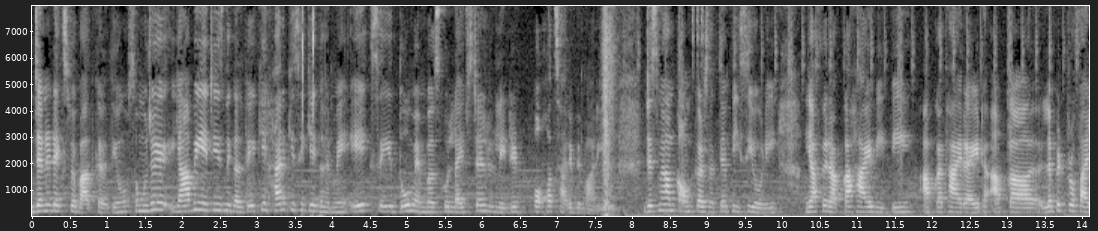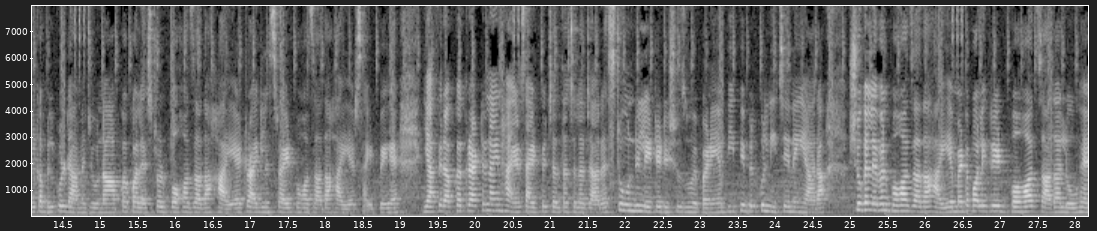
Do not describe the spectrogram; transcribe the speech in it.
जेनेटिक्स पे बात करती हूँ सो so मुझे यहाँ पे ये चीज़ निकलती है कि हर किसी के घर में एक से दो मेंबर्स को लाइफस्टाइल रिलेटेड बहुत सारी बीमारी है, जिसमें हम काउंट कर सकते हैं पी या फिर आपका हाई बीपी आपका थायराइड आपका लिपिड प्रोफ़ाइल का बिल्कुल डैमेज होना, आपका कोलेस्ट्रॉल बहुत ज़्यादा हाई है ट्राइग्लिसराइड बहुत ज़्यादा हायर साइड पर है या फिर आपका क्रैटनाइन हायर साइड पर चलता चला जा रहा है स्टोन रिलेटेड इश्यूज़ हुए पड़े हैं। बीपी बिल्कुल नीचे नहीं आ रहा। शुगर लेवल बहुत ज़्यादा हाई है। मेटाबॉलिक रेट बहुत ज़्यादा लो है।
